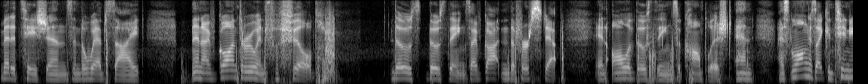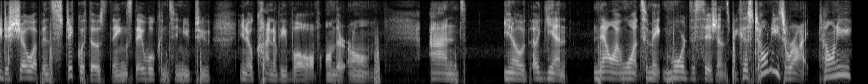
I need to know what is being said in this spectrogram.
meditations and the website, and I've gone through and fulfilled those those things. I've gotten the first step in all of those things accomplished. And as long as i continue to show up and stick with those things they will continue to you know kind of evolve on their own. And you know again now i want to make more decisions because tony's right. Tony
